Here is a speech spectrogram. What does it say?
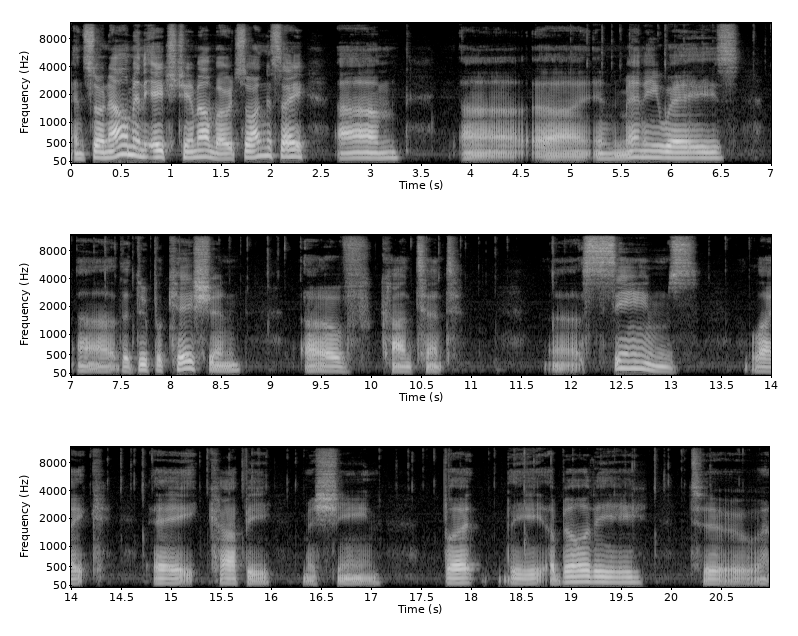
And so now I'm in the HTML mode. So I'm going to say, um, uh, uh, in many ways, uh, the duplication of content uh, seems like a copy machine, but the ability to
